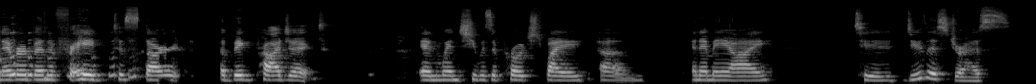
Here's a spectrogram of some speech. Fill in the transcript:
never been afraid to start a big project. And when she was approached by um, NMAI to do this dress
